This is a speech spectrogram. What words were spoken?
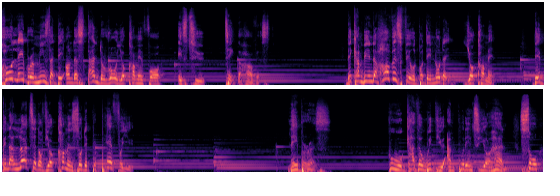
co laborer means that they understand the role you're coming for is to take the harvest. They can be in the harvest field, but they know that you're coming. They've been alerted of your coming, so they prepare for you. Laborers who will gather with you and put into your hand. So,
